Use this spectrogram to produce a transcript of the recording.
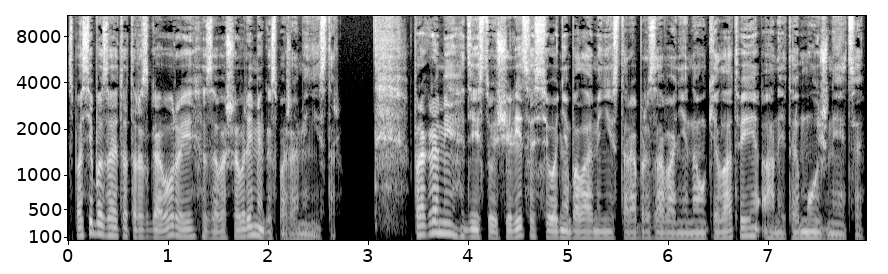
Спасибо за этот разговор и за ваше время, госпожа министр. В программе «Действующие лица» сегодня была министр образования и науки Латвии Анита Мужница.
